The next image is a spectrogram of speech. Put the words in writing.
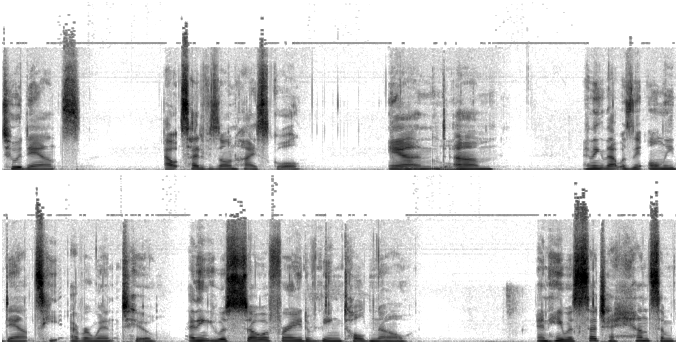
to a dance outside of his own high school. And cool. um, I think that was the only dance he ever went to. I think he was so afraid of being told no. And he was such a handsome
